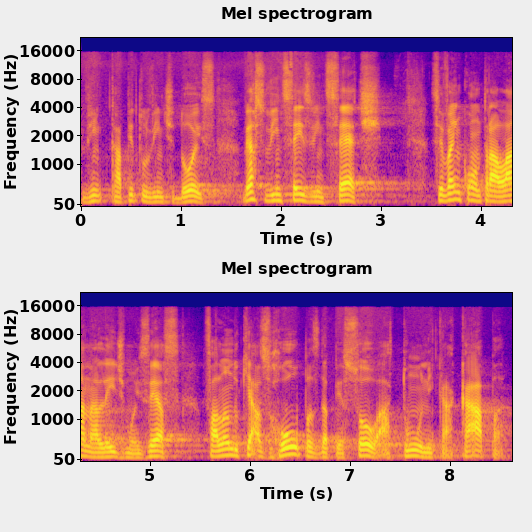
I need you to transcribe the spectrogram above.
20, capítulo 22, verso 26 e 27, você vai encontrar lá na lei de Moisés, falando que as roupas da pessoa, a túnica, a capa,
